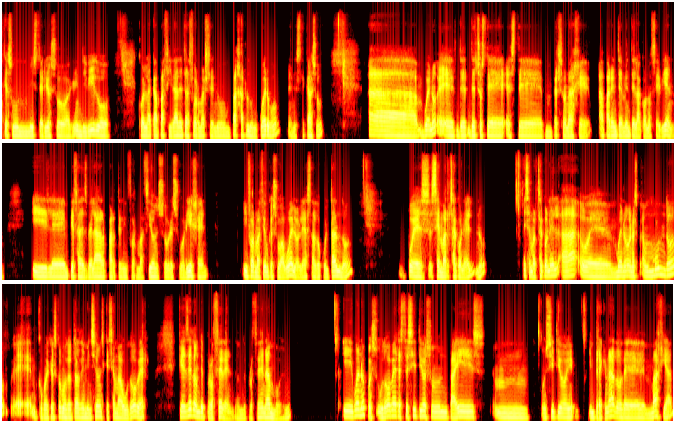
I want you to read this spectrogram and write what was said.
que es un misterioso individuo con la capacidad de transformarse en un pájaro, en un cuervo, en este caso. Uh, bueno, eh, de, de, hecho este, este personaje aparentemente la conoce bien y le empieza a desvelar parte de información sobre su origen, información que su abuelo le ha estado ocultando, pues se marcha con él, ¿no? Y se marcha con él a, eh, bueno, a un mundo eh, como que es como de otra dimensión que se llama Udover, que es de donde proceden, donde proceden ambos. Y bueno, pues Udover, este sitio es un país, um, un sitio impregnado de magia,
